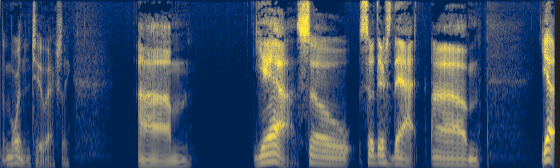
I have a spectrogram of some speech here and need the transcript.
more than two, actually. Um, yeah, so so there's that. Um, yeah,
